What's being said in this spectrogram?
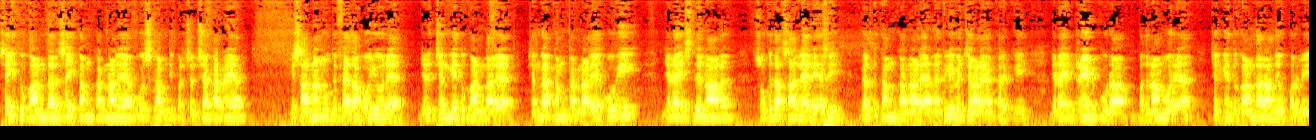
ਸਹੀ ਦੁਕਾਨਦਾਰ ਸਹੀ ਕੰਮ ਕਰਨ ਵਾਲੇ ਆ, ਉਸ ਕੰਮ ਦੀ ਪ੍ਰਸ਼ੰਸਾ ਕਰ ਰਹੇ ਆ, ਕਿਸਾਨਾਂ ਨੂੰ ਤੇ ਫਾਇਦਾ ਹੋ ਹੀ ਹੋ ਰਿਹਾ ਜਿਹੜੇ ਚੰਗੇ ਦੁਕਾਨਦਾਰ ਆ, ਚੰਗਾ ਕੰਮ ਕਰਨ ਵਾਲੇ ਉਹ ਵੀ ਜਿਹੜਾ ਇਸ ਦੇ ਨਾਲ ਸੁੱਖ ਦਾ ਸਾਹ ਲੈ ਰਿਹਾ ਵੀ ਗਲਤ ਕੰਮ ਕਰਨ ਵਾਲਿਆਂ ਨਕਲੀ ਵੇਚਣ ਵਾਲਿਆਂ ਕਰਕੇ ਜਿਹੜਾ ਇਹ ਟ੍ਰੇਡ ਪੂਰਾ ਬਦਨਾਮ ਹੋ ਰਿਹਾ ਚੰਗੇ ਦੁਕਾਨਦਾਰਾਂ ਦੇ ਉੱਪਰ ਵੀ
